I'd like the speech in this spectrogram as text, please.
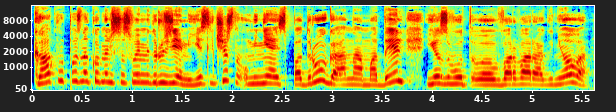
Как вы познакомились со своими друзьями? Если честно, у меня есть подруга, она модель, ее зовут э, Варвара Огнева.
